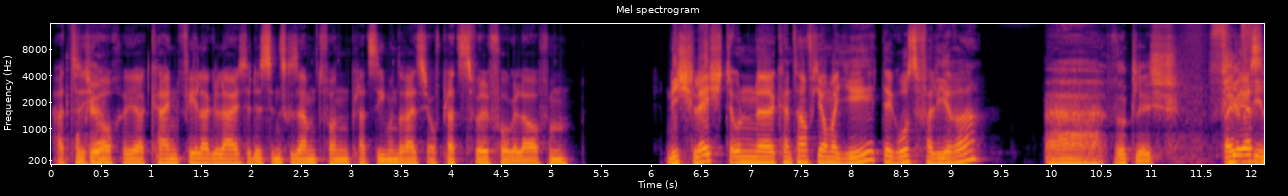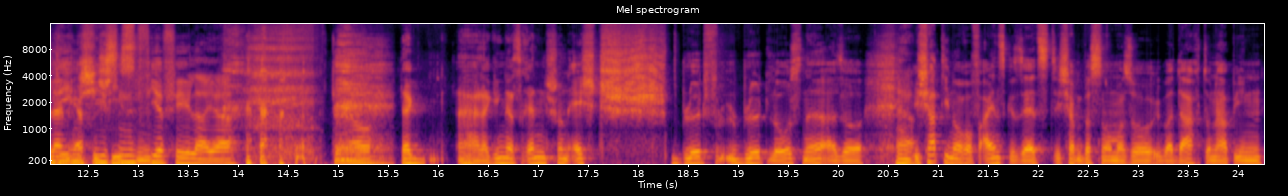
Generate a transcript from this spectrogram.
Hat sich okay. auch ja keinen Fehler geleistet, ist insgesamt von Platz 37 auf Platz 12 vorgelaufen. Nicht schlecht. Und äh, Quentin Fiormaillet, der große Verlierer. Ah, wirklich. Vier Beim ersten Fehler im ersten Schießen, Schießen. Vier Fehler, ja. genau. Da, ah, da ging das Rennen schon echt blöd, blöd los. Ne? Also ja. ich hatte ihn noch auf eins gesetzt. Ich habe das nochmal so überdacht und habe ihn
